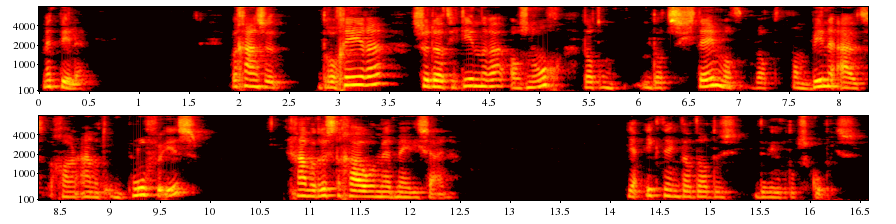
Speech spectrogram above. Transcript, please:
met pillen. We gaan ze drogeren, zodat die kinderen alsnog dat, dat systeem wat, wat van binnenuit gewoon aan het ontploffen is, gaan we rustig houden met medicijnen. Ja, ik denk dat dat dus de wereld op zijn kop is.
